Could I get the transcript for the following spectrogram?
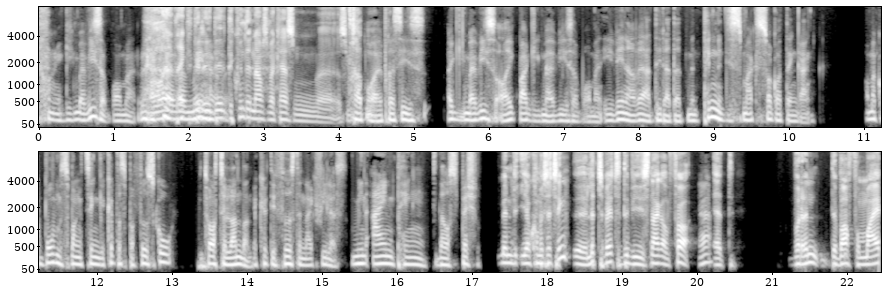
Jeg gik med aviser, bror, mand. Nå, det, det, det, det, det, er kun det nærmeste, man kan som, øh, som 13 13-årig. år, præcis. Jeg gik med aviser, og ikke bare gik med aviser, bror, man. I vinder hver det der, der. Men pengene, de smagte så godt dengang. Og man kunne bruge dem så mange ting. Jeg købte også bare fede sko. Jeg tog også til London. Jeg købte de fedeste Nike Filas. Min egen penge. Så det var special. Men jeg kommer til at tænke øh, lidt tilbage til det, vi snakker om før, Ja. at hvordan det var for mig,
